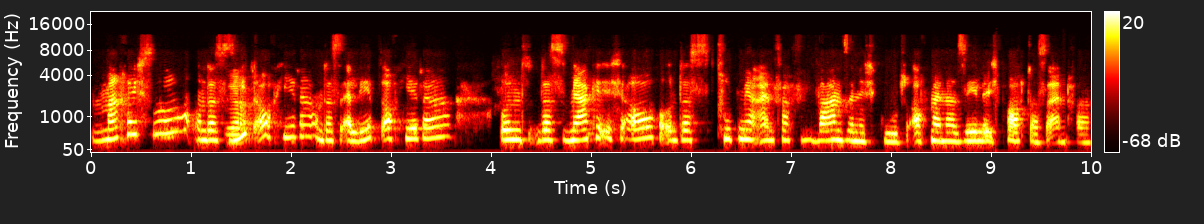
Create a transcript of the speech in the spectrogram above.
mache ich so und das ja. sieht auch jeder und das erlebt auch jeder. Und das merke ich auch und das tut mir einfach wahnsinnig gut, auch meiner Seele. Ich brauche das einfach.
